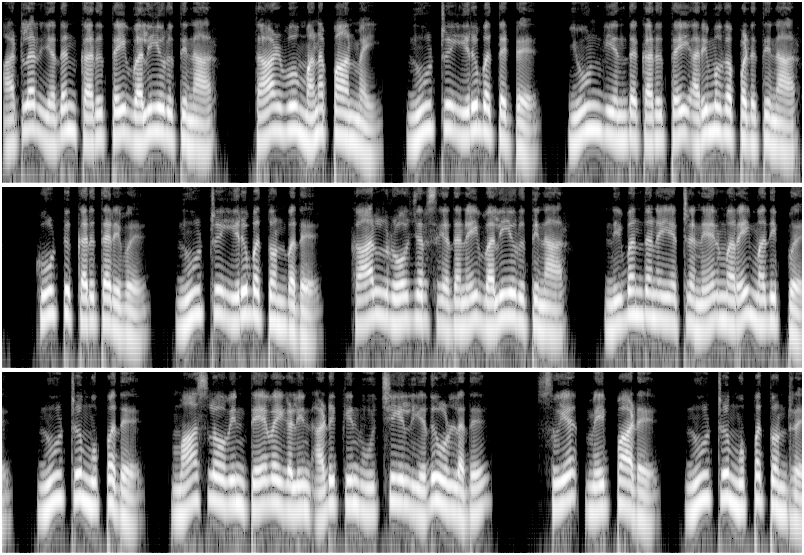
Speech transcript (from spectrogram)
அட்லர் எதன் கருத்தை வலியுறுத்தினார்? தாழ்வு மனப்பான்மை. நூற்று இருபத்தெட்டு யூங் எந்த கருத்தை அறிமுகப்படுத்தினார்? கூட்டு கருத்தறிவு. நூற்று இருபத்தொன்பது கார்ல் ரோஜர்ஸ் எதனை வலியுறுத்தினார்? நிபந்தனையற்ற நேர்மறை மதிப்பு. நூற்று முப்பது மாஸ்லோவின் தேவைகளின் அடுக்கின் உச்சியில் எது உள்ளது? சுய மெய்ப்பாடு. நூற்று முப்பத்தொன்று.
